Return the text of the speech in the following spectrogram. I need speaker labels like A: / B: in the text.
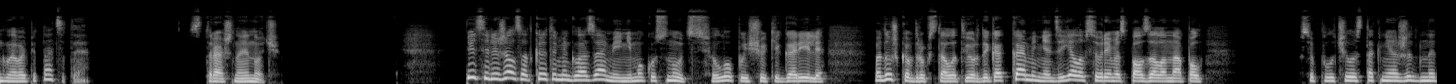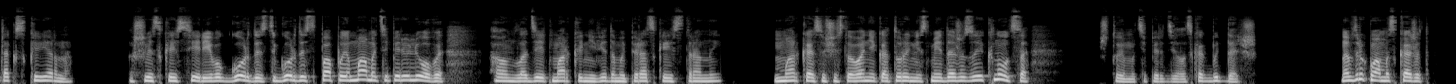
A: Глава 15. Страшная ночь. Петя лежал с открытыми глазами и не мог уснуть. Лоб и щеки горели. Подушка вдруг стала твердой, как камень, одеяло все время сползало на пол. Все получилось так неожиданно и так скверно. Шведская серия, его гордость, гордость папы и мамы теперь у Левы, а он владеет маркой неведомой пиратской страны. Маркой, о существовании которой не смеет даже заикнуться. Что ему теперь делать, как быть дальше? А вдруг мама скажет,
